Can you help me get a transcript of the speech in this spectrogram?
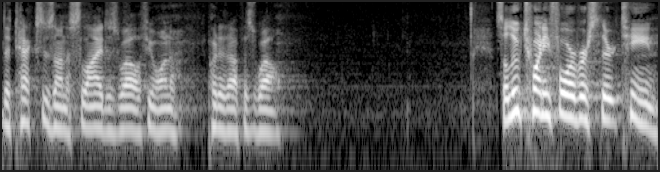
the text is on a slide as well if you want to put it up as well. So, Luke 24, verse 13.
